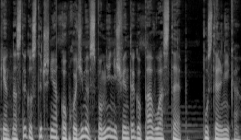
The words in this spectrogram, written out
15 stycznia obchodzimy wspomnienie świętego Pawła z Teb, pustelnika.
